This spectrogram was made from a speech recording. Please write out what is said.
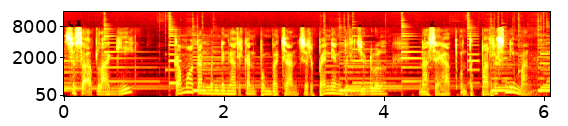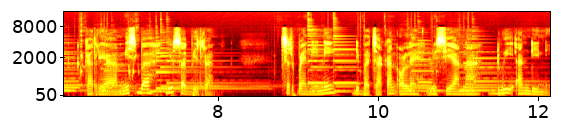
Sesaat lagi, kamu akan mendengarkan pembacaan cerpen yang berjudul Nasihat untuk Para Seniman, karya Misbah Yusabiran. Cerpen ini dibacakan oleh Luciana Dwi Andini.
